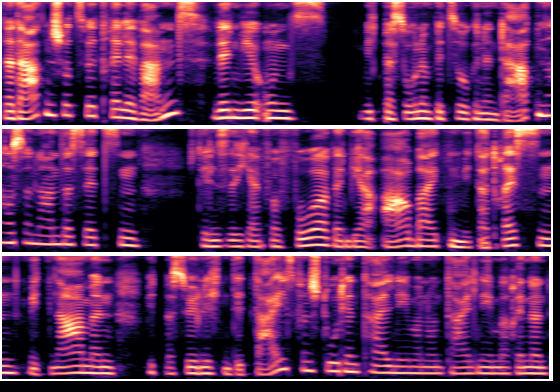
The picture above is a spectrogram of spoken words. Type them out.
Der Datenschutz wird relevant, wenn wir uns mit personenbezogenen Daten auseinandersetzen, Stellen Sie sich einfach vor, wenn wir arbeiten mit Adressen, mit Namen, mit persönlichen Details von Studienteilnehmern und Teilnehmerinnen,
